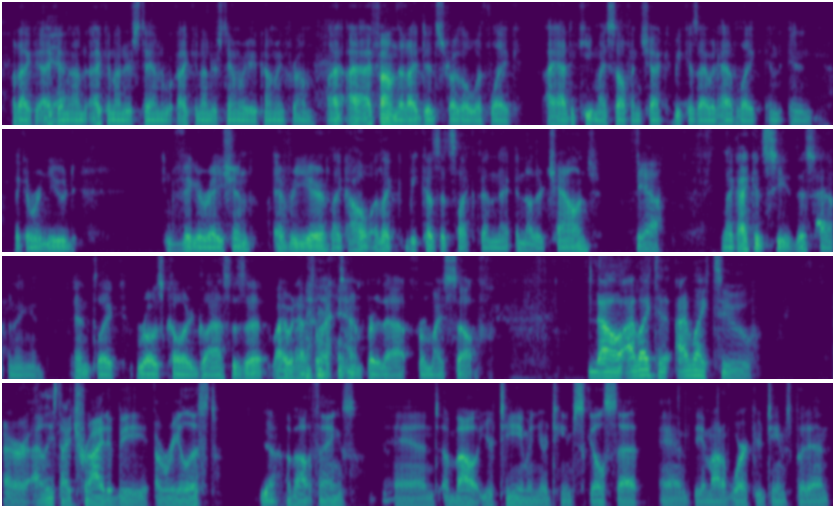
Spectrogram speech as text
but I, I yeah. can I can understand I can understand where you're coming from. I, I found that I did struggle with like I had to keep myself in check because I would have like in, in like a renewed invigoration every year, like oh like because it's like then another challenge. Yeah, like I could see this happening and and like rose colored glasses it. I would have to like temper that for myself. No, I like to I like to or at least I try to be a realist yeah. about things and about your team and your team skill set and the amount of work your team's put in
